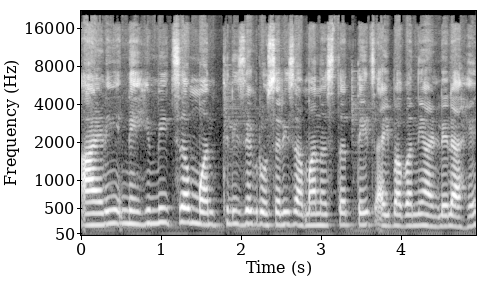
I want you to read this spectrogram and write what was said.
आणि नेहमीचं मंथली जे ग्रोसरी सामान असतं तेच आईबाबांनी आणलेलं आहे.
